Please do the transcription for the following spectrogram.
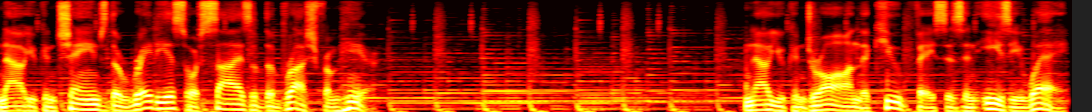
Now you can change the radius or size of the brush from here. Now you can draw on the cube faces in easy way.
